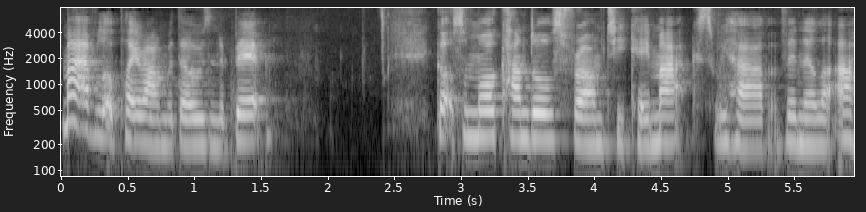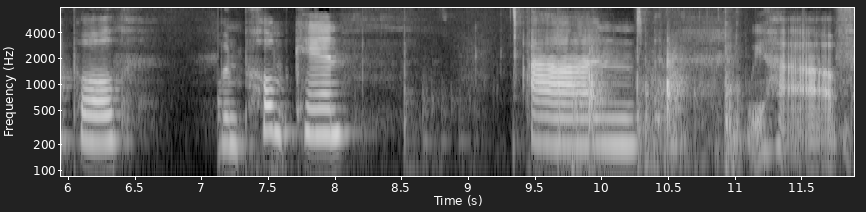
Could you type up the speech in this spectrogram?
Might have a little play around with those in a bit. Got some more candles from TK Maxx. We have vanilla apple and pumpkin and we have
